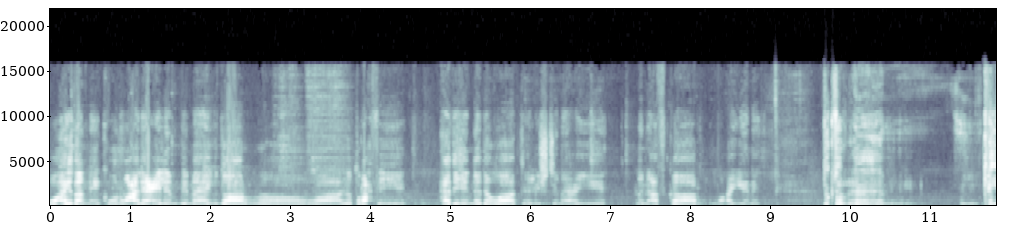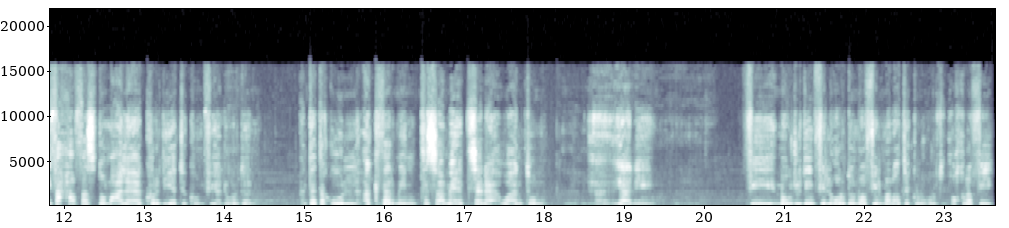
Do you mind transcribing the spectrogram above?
وأيضا يكونوا على علم بما يدار آه، ويطرح في هذه الندوات الاجتماعية من أفكار معينة دكتور آه، كيف حافظتم على كرديتكم في الأردن؟ أنت تقول أكثر من 900 سنة وأنتم يعني في موجودين في الأردن وفي المناطق الأخرى في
